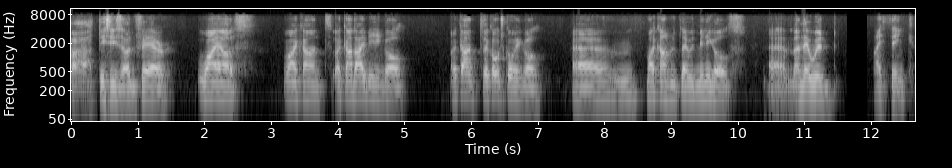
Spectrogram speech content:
ah, oh, this is unfair. Why us? Why can't Why can't I be in goal? Why can't the coach go in goal? Um, why can't we play with mini goals? Um, and they would, I think,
